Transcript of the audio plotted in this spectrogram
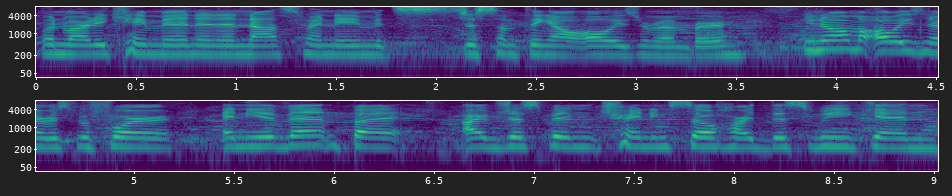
when Marta came in and announced my name, it's just something I'll always remember. You know, I'm always nervous before any event, but I've just been training so hard this week and,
